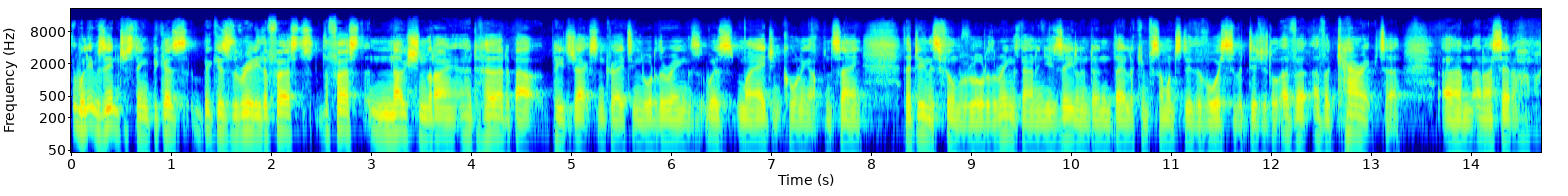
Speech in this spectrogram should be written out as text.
well, it was interesting because because the, really the first the first notion that I had heard about Peter Jackson creating Lord of the Rings was my agent calling up and saying they're doing this film of Lord of the Rings down in New Zealand and they're looking for someone to do the voice of a digital of a, of a character. Um, and I said, oh my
